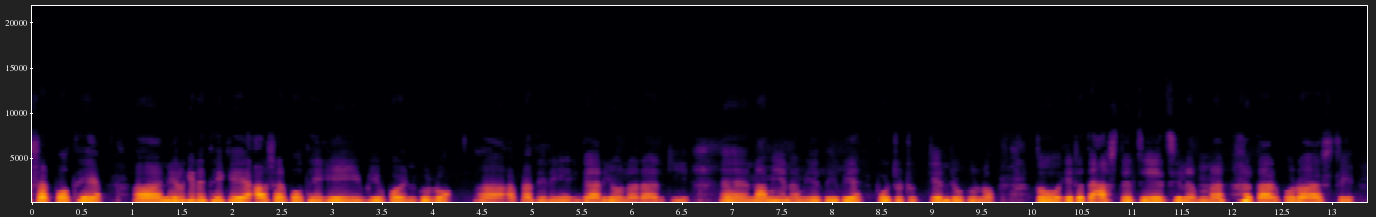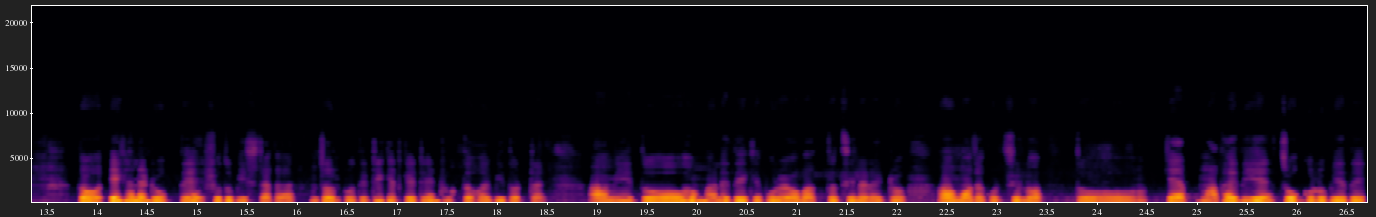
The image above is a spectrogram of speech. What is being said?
আসার পথে নীলগিরি থেকে আসার পথে এই ভিউ পয়েন্টগুলো আপনাদেরই গাড়িওয়ালারা আর কি নামিয়ে নামিয়ে দিবে পর্যটক কেন্দ্রগুলো। তো এটাতে আসতে চেয়েছিলাম না, তারপরও আসছি। তো এখানে ঢুকতে শুধু বিশ টাকা জনপ্রতি টিকিট কেটে ঢুকতে হয় ভিতরটায়। আমি তো মানে দেখে পুরো অবাক, তো ছেলেরা একটু মজা করছিল। তো ক্যাপ মাথায় দিয়ে চোখগুলো বেঁধে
